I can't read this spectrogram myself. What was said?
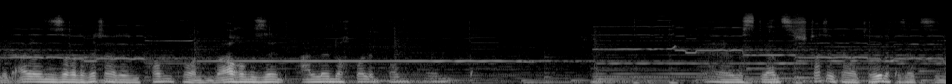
Mit all unseren Rittern in Pompon. Warum sind alle nochmal im Pompon? Äh, wir müssen die ganze Stadt in Quarantäne versetzen.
